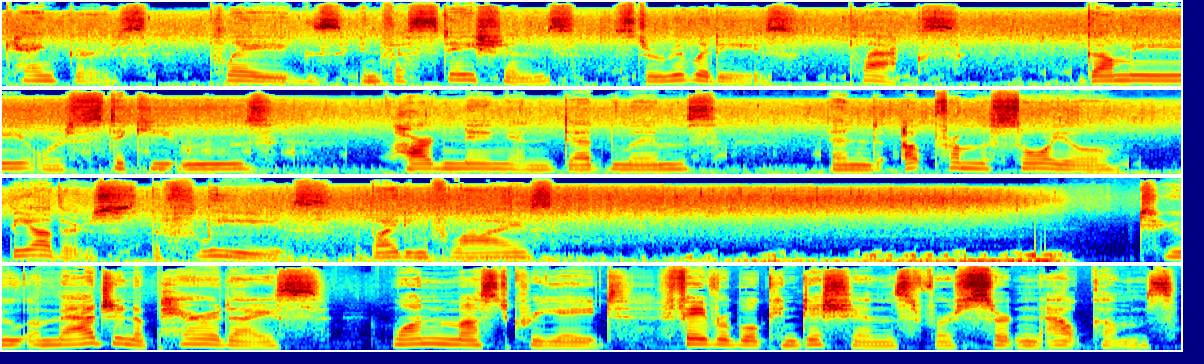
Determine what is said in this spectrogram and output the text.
cankers, plagues, infestations, sterilities, plaques, gummy or sticky ooze, hardening and dead limbs, and up from the soil, the others, the fleas, the biting flies. To imagine a paradise one must create favorable conditions for certain outcomes,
